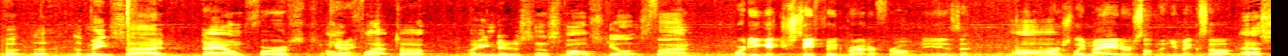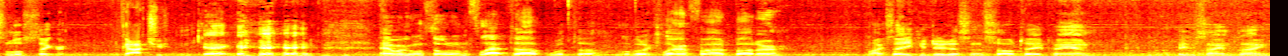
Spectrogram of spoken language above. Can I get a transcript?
put the, the meat side down first on Okay. the flat top. Or you can do this in a small skillet, it's fine. Where do you get your seafood breader from? Do you use it Um, commercially made or something you mix up? That's a little secret. Got you. Okay. and we're going to throw it on the flat top with a little bit of clarified butter. Like I say, you could do this in a saute pan. Be the same thing.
